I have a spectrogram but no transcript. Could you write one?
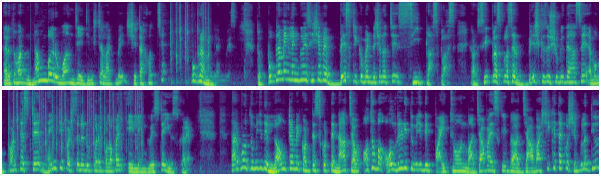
তাহলে তোমার নাম্বার ওয়ান যেই জিনিসটা লাগবে, সেটা হচ্ছে প্রোগ্রামিং ল্যাঙ্গুয়েজ তো প্রোগ্রামিং ল্যাঙ্গুয়েজ হিসেবে বেস্ট রিকমেন্ডেশন হচ্ছে সি প্লাস প্লাস কারণ সি প্লাস প্লাসের বেশ কিছু সুবিধা আছে এবং কন্টেস্টে নাইনটি পার্সেন্টের উপরে পোলাপাইন এই ল্যাঙ্গুয়েজটা ইউজ করে। তারপর তুমি যদি লং টার্মে কন্টেস্ট করতে না চাও, অথবা অলরেডি তুমি যদি পাইথন বা জাভা স্ক্রিপ্ট বা জাভা শিখে থাকো, সেগুলো দিয়েও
